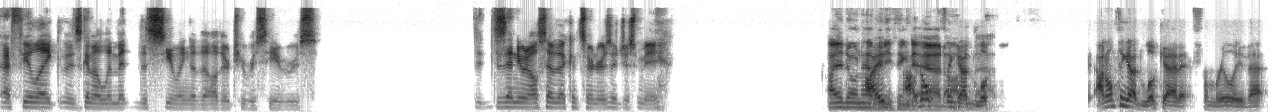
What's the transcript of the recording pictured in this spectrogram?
I feel like it's going to limit the ceiling of the other two receivers. Does anyone else have that concern, or is it just me? I don't have I- anything I to I don't add think on I'd to look- I don't think I'd look at it from really that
